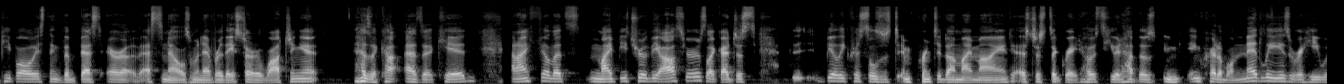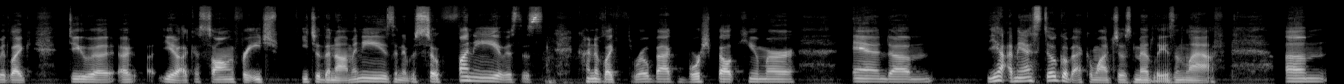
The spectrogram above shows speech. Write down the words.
people always think the best era of SNL is whenever they started watching it as a as a kid, and I feel that's might be true of the Oscars. Like I just Billy Crystal's just imprinted on my mind as just a great host. He would have those in- incredible medleys where he would like do a, a you know like a song for each each of the nominees, and it was so funny. It was this kind of like throwback Borscht Belt humor, and um, yeah, I mean, I still go back and watch those medleys and laugh. Um,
